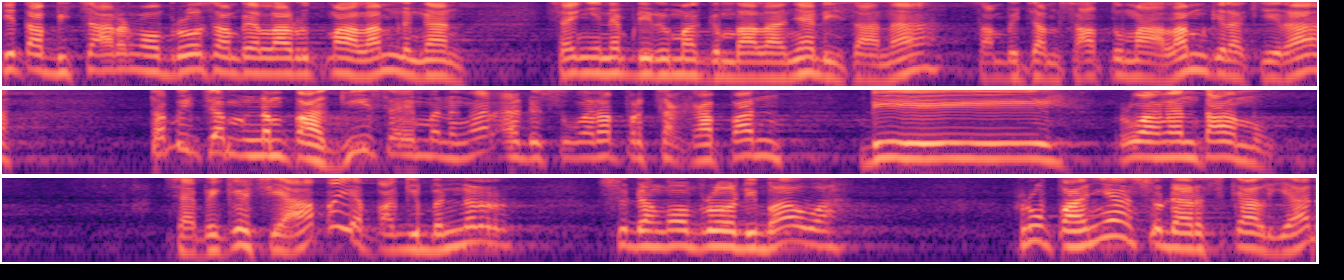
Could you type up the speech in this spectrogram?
kita bicara ngobrol sampai larut malam dengan saya nginep di rumah gembalanya di sana sampai jam 1 malam kira-kira. Tapi jam 6 pagi saya mendengar ada suara percakapan di ruangan tamu. Saya pikir siapa ya pagi bener sudah ngobrol di bawah. Rupanya saudara sekalian,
